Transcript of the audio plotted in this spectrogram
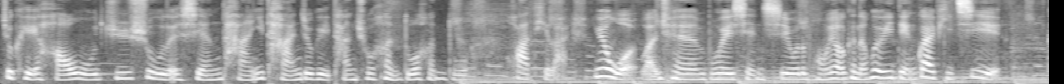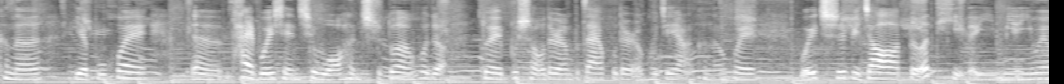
就可以毫无拘束的闲谈，一谈就可以谈出很多很多话题来。因为我完全不会嫌弃我的朋友，可能会有一点怪脾气，可能也不会，嗯，他也不会嫌弃我很迟钝，或者对不熟的人、不在乎的人会这样，可能会维持比较得体的一面，因为。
